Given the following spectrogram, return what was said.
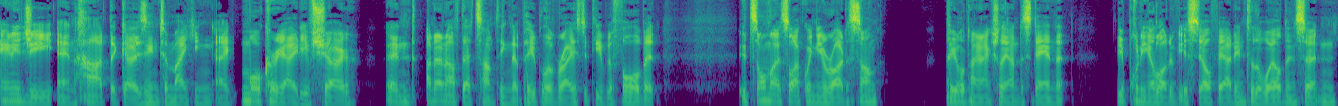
energy and heart that goes into making a more creative show. And I don't know if that's something that people have raised with you before, but it's almost like when you write a song, people don't actually understand that you're putting a lot of yourself out into the world in certain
